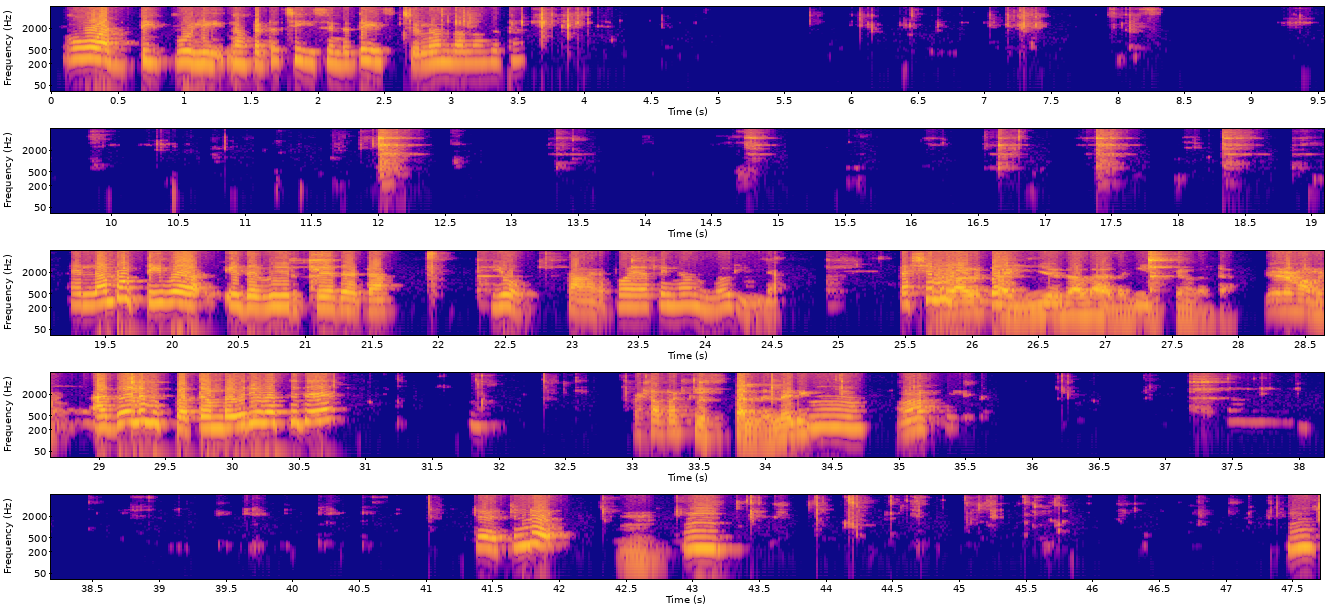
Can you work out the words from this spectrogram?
ഓ അടിപൊളി. നോക്കട്ടെ ചീസിന്റെ ടേസ്റ്റ് ഉണ്ടോ നോക്കട്ടെ. എല്ലാം പൊട്ടി വേ- ഇത് വീർത്തത് കേട്ടാ. അയ്യോ താഴെ പോയാ പിന്നെ ഒന്നുമില്ല. പക്ഷെ. അതുമല്ല മുപ്പത്തി ഒമ്പത് രൂപക്ക് ഇത് പക്ഷെ അത്ര ക്രിസ്പ് ഉം.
